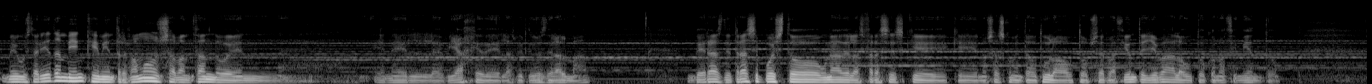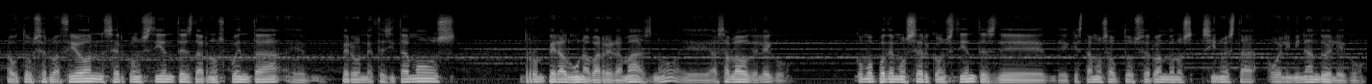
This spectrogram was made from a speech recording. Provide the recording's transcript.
Me gustaría también que mientras vamos avanzando en, en, el viaje de las virtudes del alma, verás, detrás he puesto una de las frases que, que nos has comentado tú, la autoobservación te lleva al autoconocimiento. La autoobservación, ser conscientes, darnos cuenta, eh, pero necesitamos romper alguna barrera más, ¿no? Eh, has hablado del ego. ¿Cómo podemos ser conscientes de, que estamos autoobservándonos si no está o eliminando el ego?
